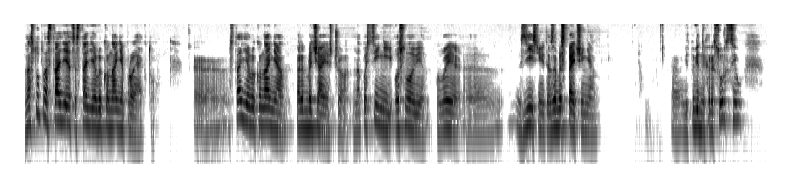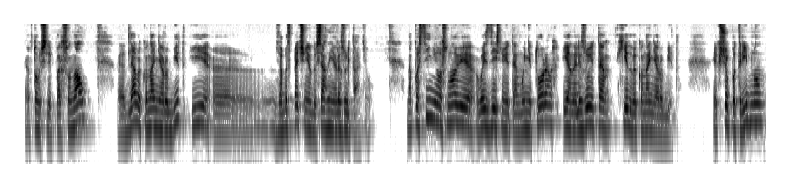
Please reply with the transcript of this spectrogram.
Наступна стадія це стадія виконання проєкту. Е, стадія виконання передбачає, що на постійній основі ви е, здійснюєте забезпечення відповідних ресурсів, в тому числі персонал, для виконання робіт і забезпечення досягнення результатів. На постійній основі ви здійснюєте моніторинг і аналізуєте хід виконання робіт. Якщо потрібно,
